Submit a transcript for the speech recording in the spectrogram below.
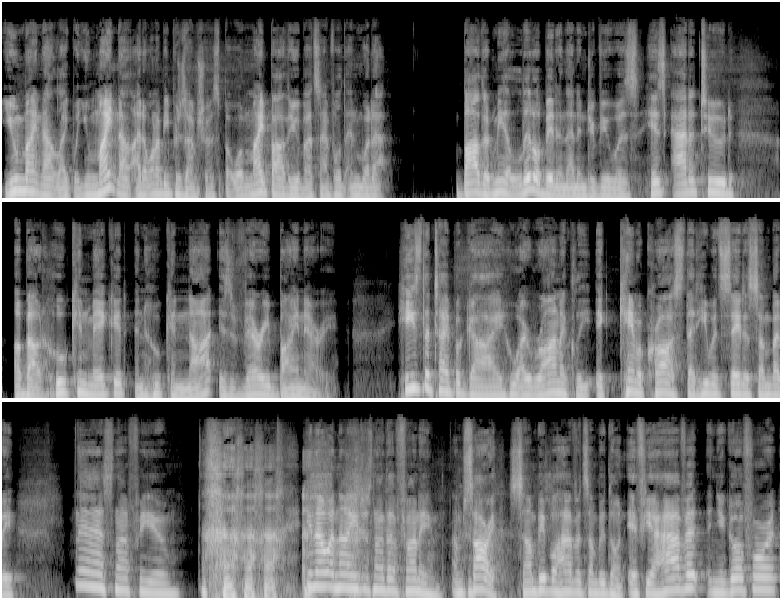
you might not like, what you might not, I don't want to be presumptuous, but what might bother you about Seinfeld and what uh, bothered me a little bit in that interview was his attitude about who can make it and who cannot is very binary. He's the type of guy who, ironically, it came across that he would say to somebody, Nah, it's not for you. You know what? No, you're just not that funny. I'm sorry. Some people have it, some people don't. If you have it and you go for it,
